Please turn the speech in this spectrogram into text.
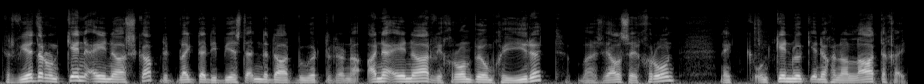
Verweder ontken eienaarskap, dit blyk dat die beeste inderdaad behoort tot 'n ander eienaar wie grond by hom gehuur het, maar is wel sy grond en hy ontken ook enige nalatigheid.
